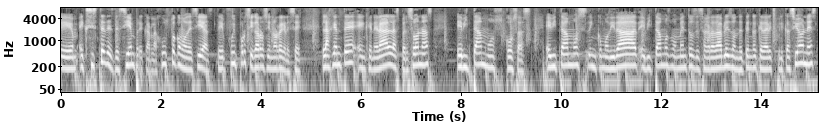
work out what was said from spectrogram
eh, existe desde siempre, Carla. Justo como decías, te fui por cigarros y no regresé. La gente en general, las personas, evitamos cosas, evitamos incomodidad, evitamos momentos desagradables donde tenga que dar explicaciones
